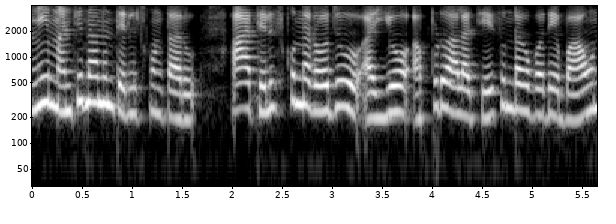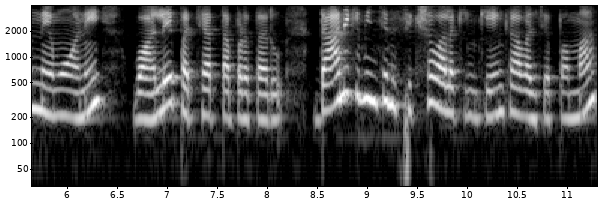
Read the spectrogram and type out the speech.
నీ మంచిదానం తెలుసుకుంటారు. ఆ తెలుసుకున్న రోజు అయ్యో అప్పుడు అలా చేసి ఉండకపోతే బాగున్నేమో అని వాళ్ళే పశ్చాత్తాపడతారు. దానికి మించిన శిక్ష వాళ్ళకి ఇంకేం కావాలి చెప్పమ్మా?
